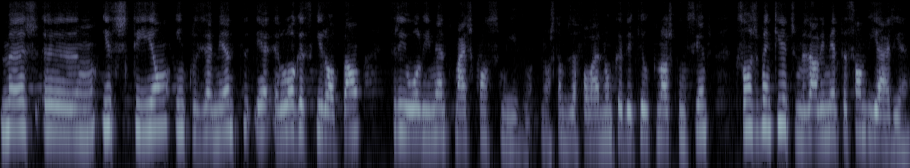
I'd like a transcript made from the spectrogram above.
mas uh, existiam, inclusivamente, é, logo a seguir ao pão, seria o alimento mais consumido. Não estamos a falar nunca daquilo que nós conhecemos, que são os banquetes, mas a alimentação diária.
